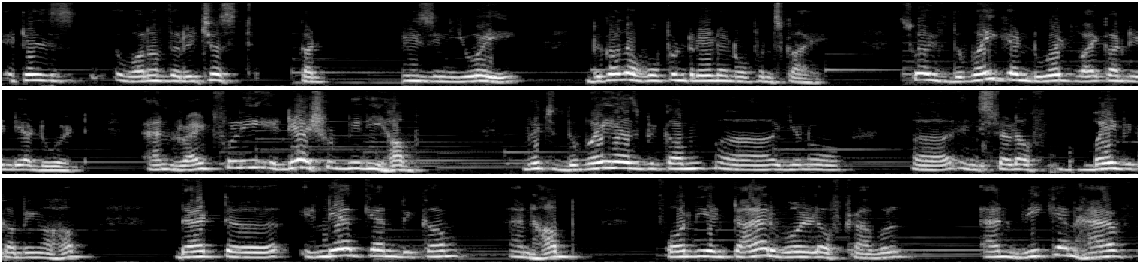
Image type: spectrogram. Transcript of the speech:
it is one of the richest countries in UAE because of open trade and open sky. So, if Dubai can do it, why can't India do it? And rightfully, India should be the hub, which Dubai has become, uh, you know, uh, instead of Mumbai becoming a hub, that uh, India can become an hub for the entire world of travel. And we can have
